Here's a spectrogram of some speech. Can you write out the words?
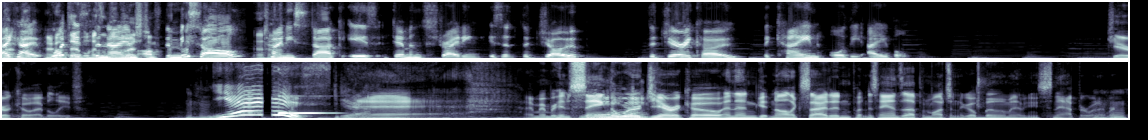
Okay, I hope what the wasn't the name of the missile Uh-huh. Tony Stark is demonstrating? Is it the Job, the Jericho, the Cain, or the Abel? Jericho, I believe. Mhm. Yes. Yeah. Yeah. I remember him saying the word Jericho and then getting all excited and putting his hands up and watching it go boom and he snapped or whatever. Mhm.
